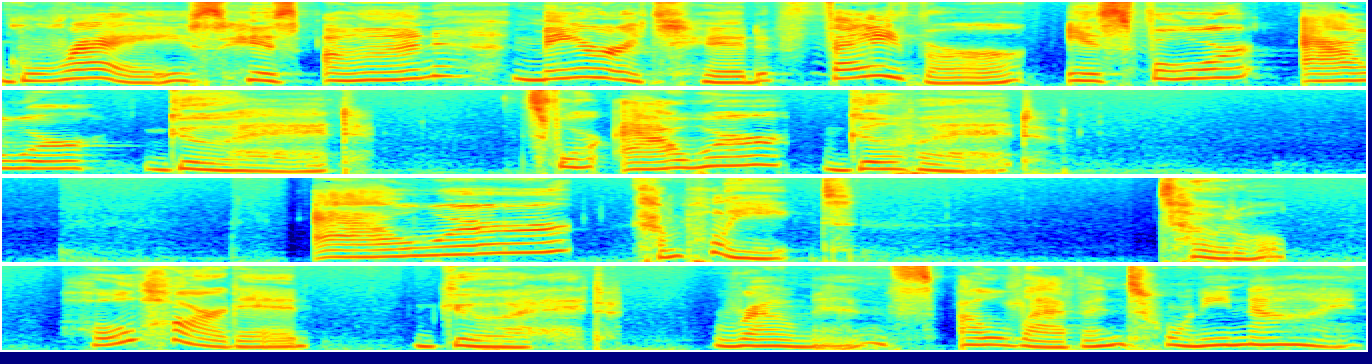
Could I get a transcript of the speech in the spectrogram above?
grace, His unmerited favor, is for our good. It's for our good. Our complete, total wholehearted good. Romans 11:29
